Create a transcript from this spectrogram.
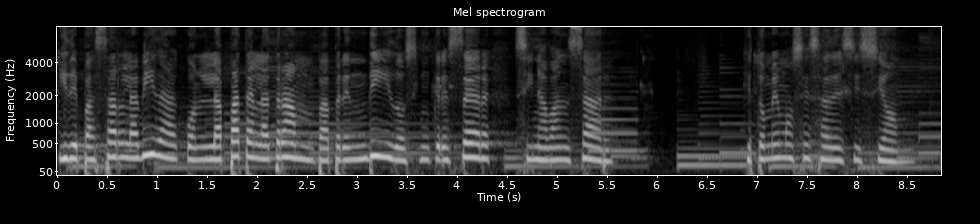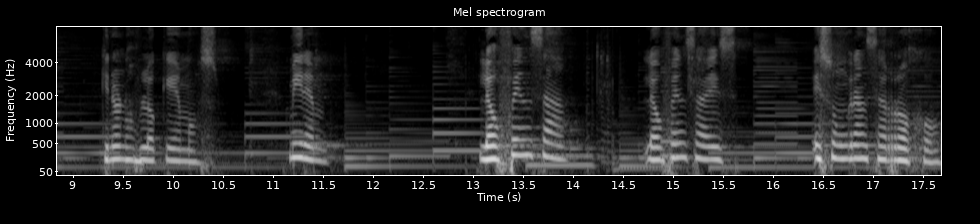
y de pasar la vida con la pata en la trampa, prendidos, sin crecer, sin avanzar. Que tomemos esa decisión, que no nos bloqueemos. Miren, la ofensa, la ofensa es, es un gran cerrojo.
